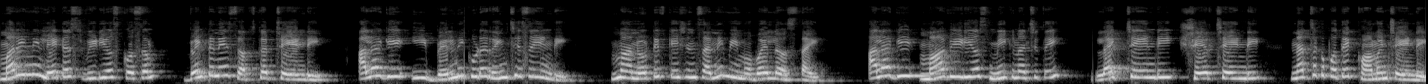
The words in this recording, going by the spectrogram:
మరిన్ని లేటెస్ట్ వీడియోస్ కోసం వెంటనే సబ్స్క్రైబ్ చేయండి. అలాగే ఈ బెల్ని కూడా రింగ్ చేసేయండి. మా నోటిఫికేషన్స్ అన్ని మీ మొబైల్లో వస్తాయి. అలాగే మా వీడియోస్ మీకు నచ్చితే లైక్ చేయండి షేర్ చేయండి. నచ్చకపోతే కామెంట్ చేయండి.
